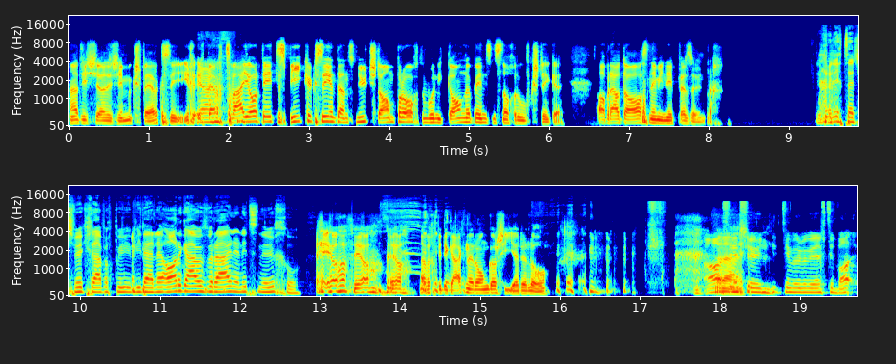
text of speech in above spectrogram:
Ja, die ist, ja, die ist immer gesperrt gewesen. Ich, ja. ich bin zwei Jahre dort Speaker gewesen und dann es nichts stand gebracht und wo ich gegangen bin, sind sie nachher aufgestiegen. Aber auch das nehme ich nicht persönlich. Ja, vielleicht solltest du wirklich einfach bei, bei diesen Aargauer Vereinen nicht zu nahe kommen. Ja, ja, ja. Einfach bei den Gegnern engagieren lassen. ah, sehr Nein. schön. Jetzt sind wir beim FC Ball.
